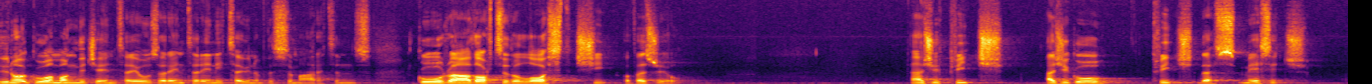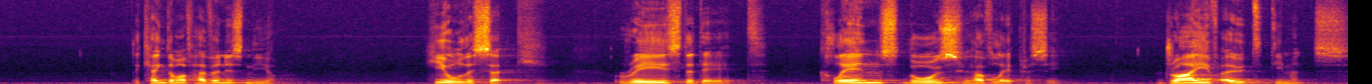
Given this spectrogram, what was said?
Do not go among the Gentiles or enter any town of the Samaritans. Go rather to the lost sheep of Israel. As you preach, as you go, preach this message. The kingdom of heaven is near. Heal the sick, raise the dead, cleanse those who have leprosy, drive out demons.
